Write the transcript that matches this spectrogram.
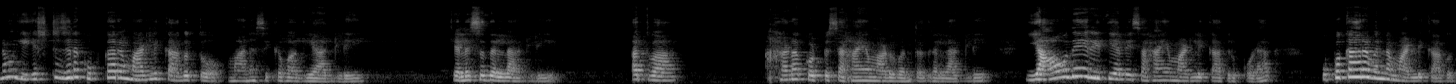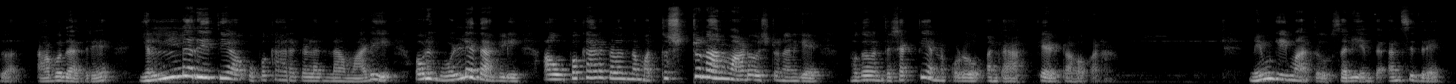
ನಮಗೆ ಎಷ್ಟು ಜನಕ್ಕೆ ಉಪಕಾರ ಮಾಡಲಿಕ್ಕಾಗುತ್ತೋ, ಮಾನಸಿಕವಾಗಿ ಆಗಲಿ, ಕೆಲಸದಲ್ಲಾಗಲಿ, ಅಥವಾ ಹಣ ಕೊಟ್ಟು ಸಹಾಯ ಮಾಡುವಂಥದ್ರಲ್ಲಾಗಲಿ, ಯಾವುದೇ ರೀತಿಯಲ್ಲಿ ಸಹಾಯ ಮಾಡಲಿಕ್ಕಾದರೂ ಕೂಡ ಉಪಕಾರವನ್ನು ಮಾಡಲಿಕ್ಕಾಗೋದು, ಆಗೋದಾದರೆ ಎಲ್ಲ ರೀತಿಯ ಉಪಕಾರಗಳನ್ನು ಮಾಡಿ ಅವ್ರಿಗೆ ಒಳ್ಳೆಯದಾಗಲಿ ಆ ಉಪಕಾರಗಳನ್ನು ಮತ್ತಷ್ಟು ನಾನು ಮಾಡುವಷ್ಟು ನನಗೆ ಭಗವಂತ ಶಕ್ತಿಯನ್ನು ಕೊಡು ಅಂತ ಕೇಳ್ತಾ ಹೋಗೋಣ. ನಿಮ್ಗೆ ಈ ಮಾತು ಸರಿ ಅಂತ ಅನಿಸಿದರೆ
